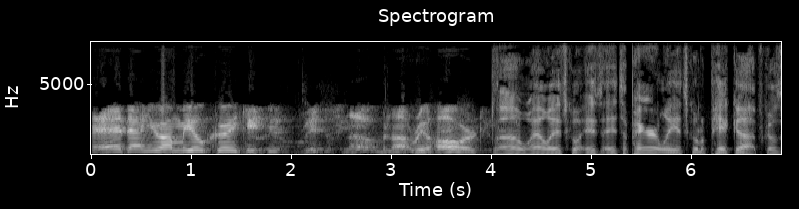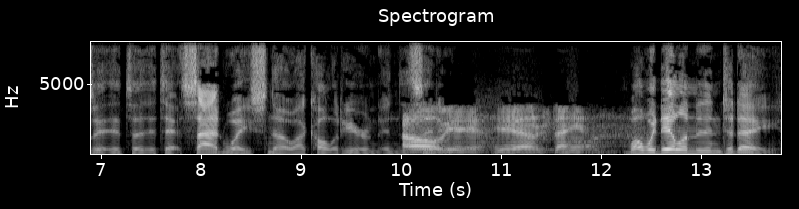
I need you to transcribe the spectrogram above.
Yeah, down here on Mill Creek, it's just it's a snow, but not real hard. Oh well, it's going. It's, it's apparently it's going to pick up because it, it's a it's that sideways snow I call it here in, in the Oh city. yeah, yeah, I understand. What we dealing in today?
